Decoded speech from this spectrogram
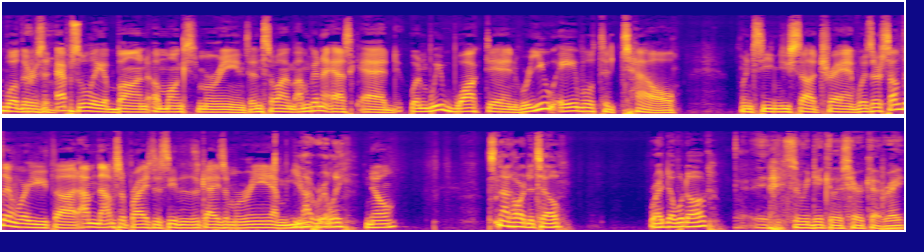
well, there's absolutely a bond amongst Marines, and so I'm I'm going to ask Ed. When we walked in, were you able to tell? When seeing you saw Tran, was there something where you thought, "I'm not surprised to see that this guy's a Marine"? I mean, not really. No, it's not hard to tell. Right, Double Dog? It's a ridiculous haircut, right?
